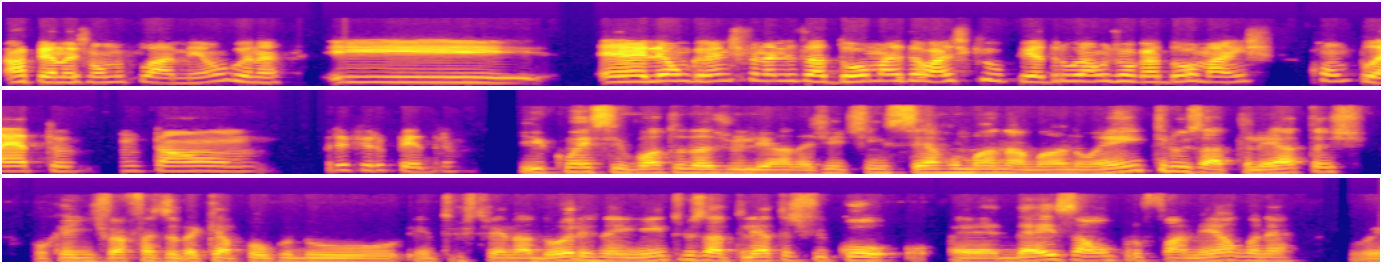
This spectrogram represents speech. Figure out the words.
apenas não no Flamengo, né? E ele é um grande finalizador, mas eu acho que o Pedro é um jogador mais completo. Então, prefiro o Pedro. E com esse voto da Juliana, a gente encerra o mano a mano entre os atletas porque a gente vai fazer daqui a pouco do entre os treinadores, né? E entre os atletas ficou é, 10 a 1 para o Flamengo, né? Foi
